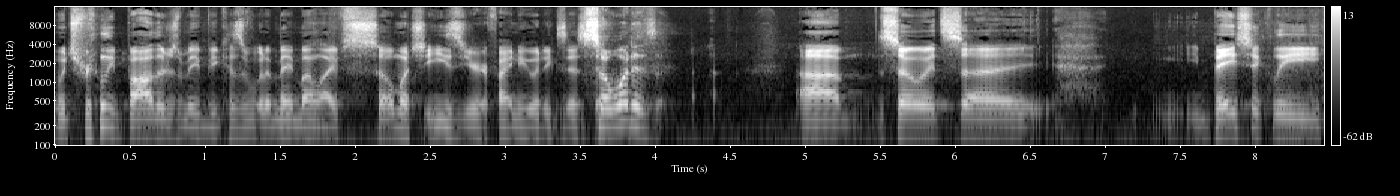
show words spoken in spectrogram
which really bothers me because it would have made my life so much easier if I knew it existed. So what is it? Um, so it's. Uh, basically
